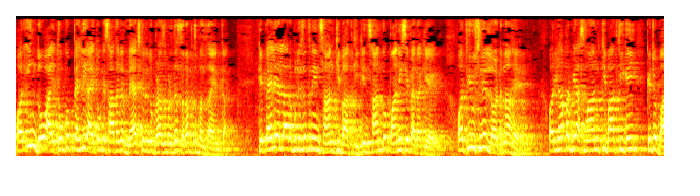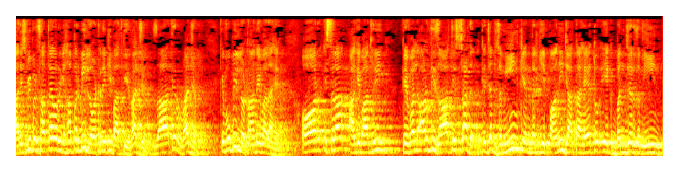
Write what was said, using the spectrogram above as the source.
اور ان دو آیتوں کو، پہلی آیتوں کے ساتھ اگر میچ کریں تو بڑا زبردست ربط بنتا ہے ان کا۔ کہ پہلے اللہ رب العزت نے انسان کی بات کی کہ انسان کو پانی سے پیدا کیا ہے اور پھر اس نے لوٹنا ہے۔ اور یہاں پر بھی آسمان کی بات کی گئی کہ جو بارش بھی برساتا ہے اور یہاں پر بھی لوٹنے کی بات کی۔ رج، ذات رج، کہ وہ بھی لوٹانے والا ہے۔ اور اس طرح آگے بات ہوئی کہ ول اردی ذات صد کہ جب زمین کے اندر یہ پانی جاتا ہے تو ایک بنجر زمین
